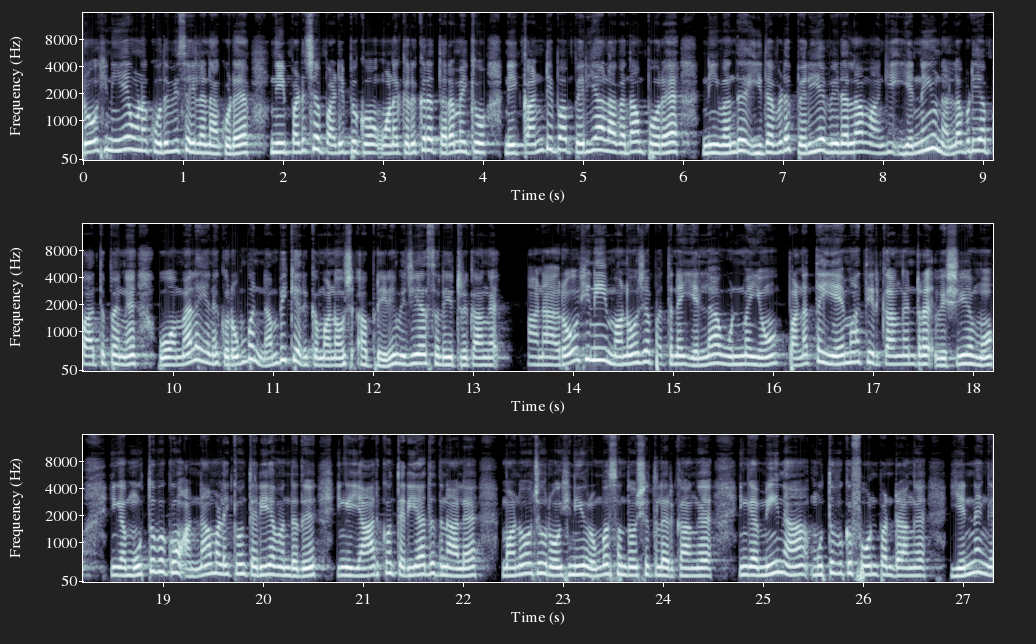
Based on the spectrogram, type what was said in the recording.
ரோஹிணியே உனக்கு உதவி செய்யலைனா கூட நீ படித்த படிப்புக்கும் உனக்கு இருக்கிற திறமைக்கும் நீ கண்டிப்பாக பெரிய ஆளாக தான் போகிற நீ வந்து இதை விட பெரிய வீடெல்லாம் வாங்கி என்னையும் நல்லபடியாக பார்த்துப்பேன்னு உன் மேலே எனக்கு ரொம்ப நம்பிக்கை இருக்குது மனோஜ் அப்படின்னு விஜயா சொல்லிட்டு இருக்காங்க. ஆனால் ரோஹிணி மனோஜை பற்றின எல்லா உண்மையும் பணத்தை ஏமாத்திருக்காங்கன்ற விஷயமும் இங்கே முத்துவுக்கும் அண்ணாமலைக்கும் தெரிய வந்தது. இங்கே யாருக்கும் தெரியாததுனால மனோஜும் ரோஹிணியும் ரொம்ப சந்தோஷத்தில் இருக்காங்க. இங்கே மீனா முத்துவுக்கு ஃபோன் பண்ணுறாங்க என்னங்க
